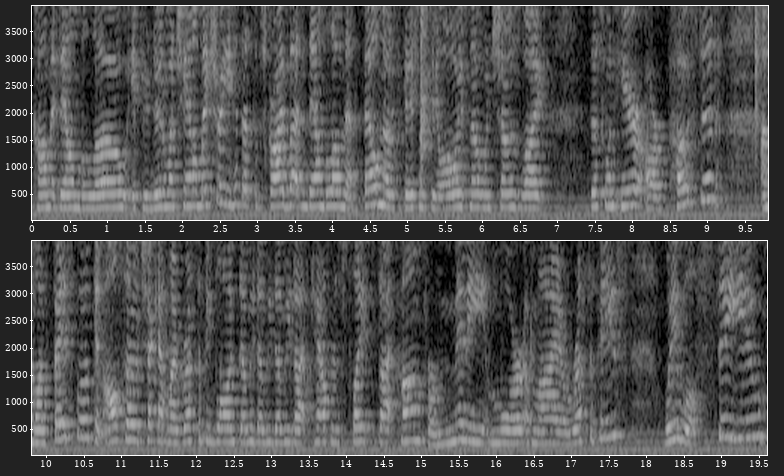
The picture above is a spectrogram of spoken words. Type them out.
Comment down below. If you're new to my channel, make sure you hit that subscribe button down below and that bell notification so you'll always know when shows like this one here are posted. I'm on Facebook and also check out my recipe blog www.catherinesplates.com for many more of my recipes. We will see you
